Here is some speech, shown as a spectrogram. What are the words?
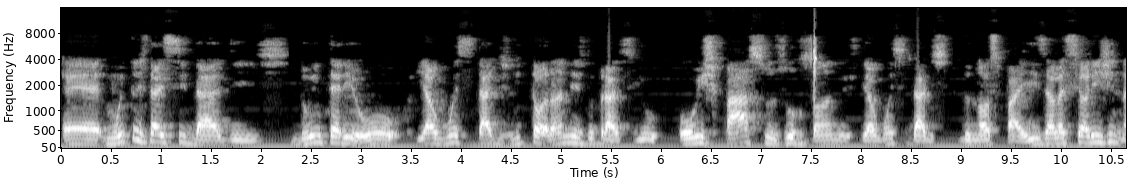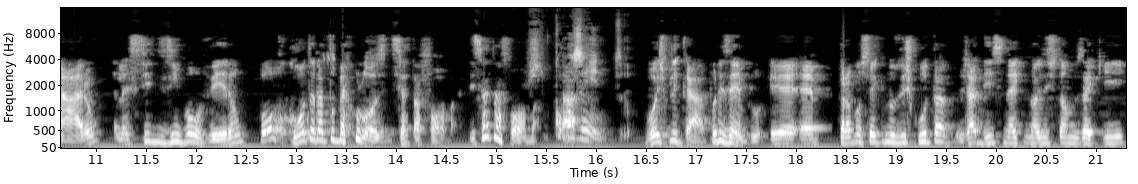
É, muitas das cidades do interior e algumas cidades litorâneas do Brasil ou espaços urbanos de algumas cidades do nosso país, elas se originaram, elas se desenvolveram por conta da tuberculose, de certa forma. De certa forma. Como tá? assim? Vou explicar. Por exemplo, é, é, para você que nos escuta, já disse né, que nós estamos aqui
